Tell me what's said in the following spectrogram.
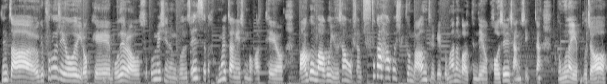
진짜 여기 프루지오 이렇게 모델하우스 꾸미시는 분 센스가 정말 짱이신 것 같아요. 마구마구 유상 옵션 추가하고 싶은 마음 들게끔 하는 것 같은데요. 거실 장식장 너무나 예쁘죠.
